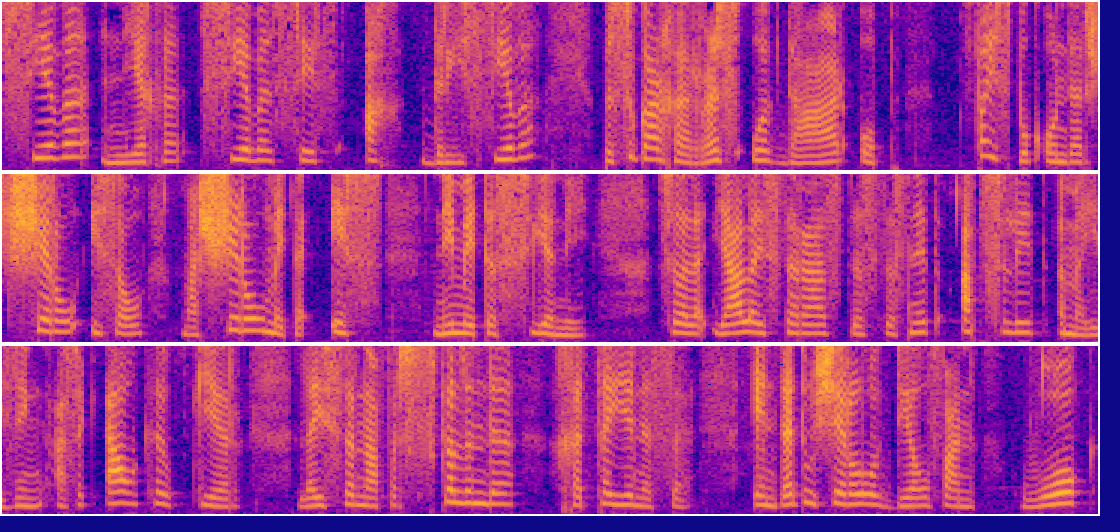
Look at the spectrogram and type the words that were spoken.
7976837. Besoek haar gerus ook daar op Facebook onder Cheryl Iso, maar Cheryl met 'n S, nie met 'n C nie. So ja luisteras, dis dis net absoluut amazing as ek elke keer luister na verskillende getuienisse en dit hoe Cheryl ook deel van walk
